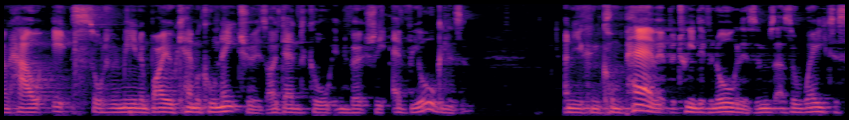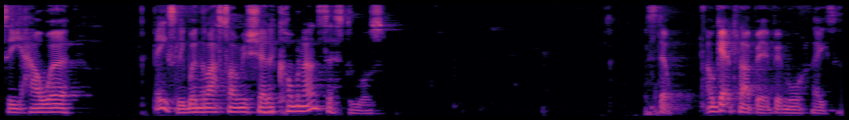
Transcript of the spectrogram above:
and how its sort of mean biochemical nature is identical in virtually every organism. And you can compare it between different organisms as a way to see how, uh, basically, when the last time we shared a common ancestor was. Still, I'll get to that bit a bit more later.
